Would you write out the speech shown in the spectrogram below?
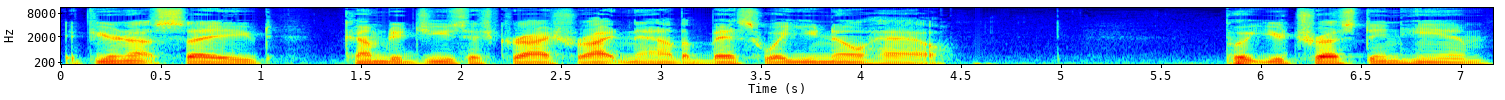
If you're not saved, come to Jesus Christ right now the best way you know how. Put your trust in Him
